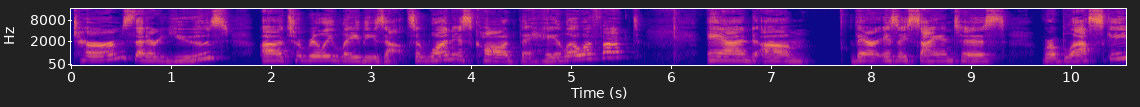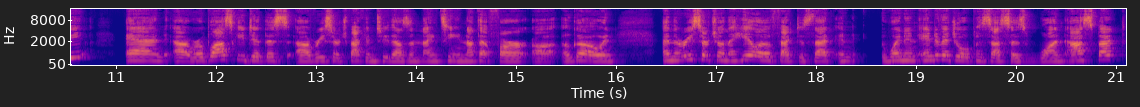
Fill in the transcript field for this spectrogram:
terms that are used uh, to really lay these out. So, one is called the halo effect. And um, there is a scientist, Wroblewski, and uh, did this uh, research back in 2019, not that far uh, ago. And and the research on the halo effect is that an when an individual possesses one aspect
